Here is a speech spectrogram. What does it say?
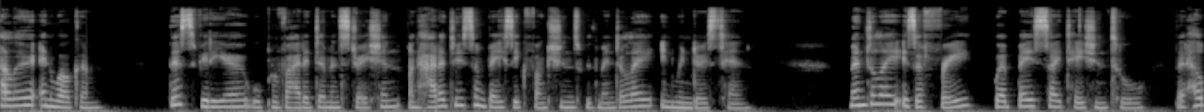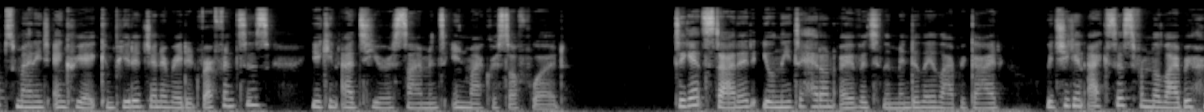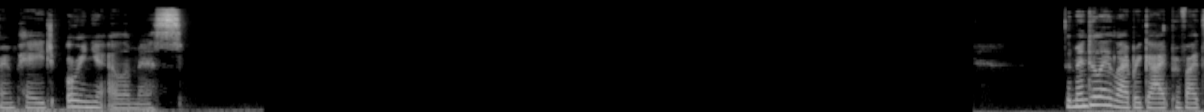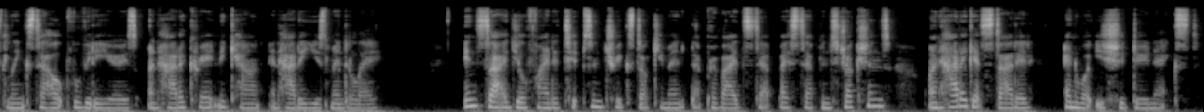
Hello and welcome. This video will provide a demonstration on how to do some basic functions with Mendeley in Windows 10. Mendeley is a free, web-based citation tool that helps manage and create computer-generated references you can add to your assignments in Microsoft Word. To get started, you'll need to head on over to the Mendeley Library Guide, which you can access from the library homepage or in your LMS. The Mendeley Library Guide provides links to helpful videos on how to create an account and how to use Mendeley. Inside, you'll find a tips and tricks document that provides step-by-step -step instructions on how to get started and what you should do next.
